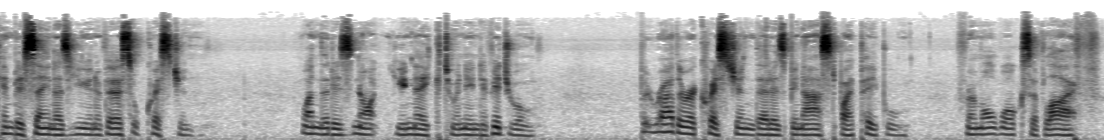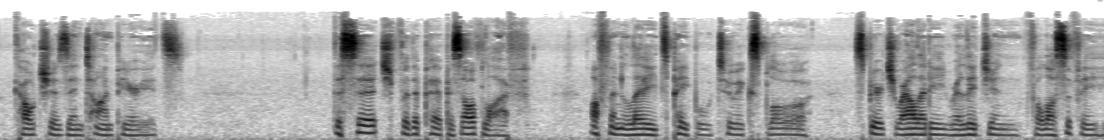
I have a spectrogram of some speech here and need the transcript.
can be seen as a universal question, one that is not unique to an individual, but rather a question that has been asked by people from all walks of life, cultures, and time periods. The search for the purpose of life often leads people to explore spirituality, religion, philosophy,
